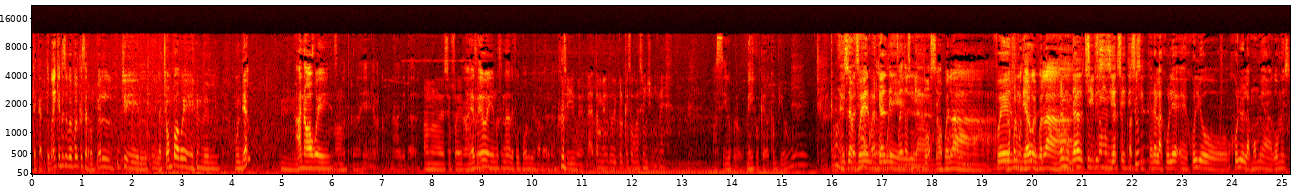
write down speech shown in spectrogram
Te ca- Güey, ¿quién ese güey fue el que se rompió el pinche. el- la chompa, güey, en el mundial? Mm, Ah, no, güey. Es No. el otro. Ya, ya me acuerdo. No, ni pedo. Ah, no, ese fue. No, ya que- güey. yo No sé nada de fútbol, güey, la verga. Sí, güey. Ah, también, güey, creo que eso fue hace un chingle. Ah, sí, güey, pero México quedó campeón, güey. Qué bonito, Ese sí fue el mundial de Fue la- 2012. No, fue la. Fue no fue el mundial, güey, fue la. Fue el mundial Sí, fue mundial 17. sub-17. Era la Julia, eh, Julio, Julio la momia Gómez.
